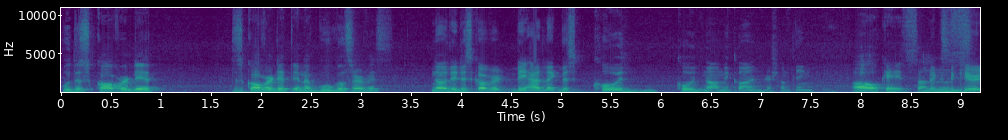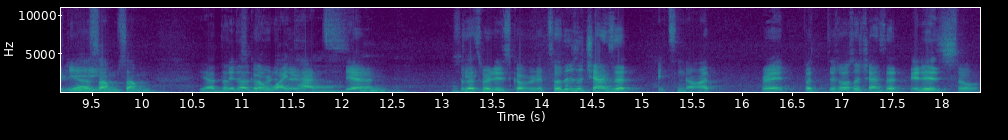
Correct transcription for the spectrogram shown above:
who discovered it discovered it in a Google service? No, they discovered they had like this code Codenomicon or something. Oh, okay. Some, Like security. Yeah, some some yeah, the, the, the white there. hats. Yeah, Hmm. so Okay. that's where they discovered it. So there's a chance that it's not, right? But there's also a chance that it is. So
